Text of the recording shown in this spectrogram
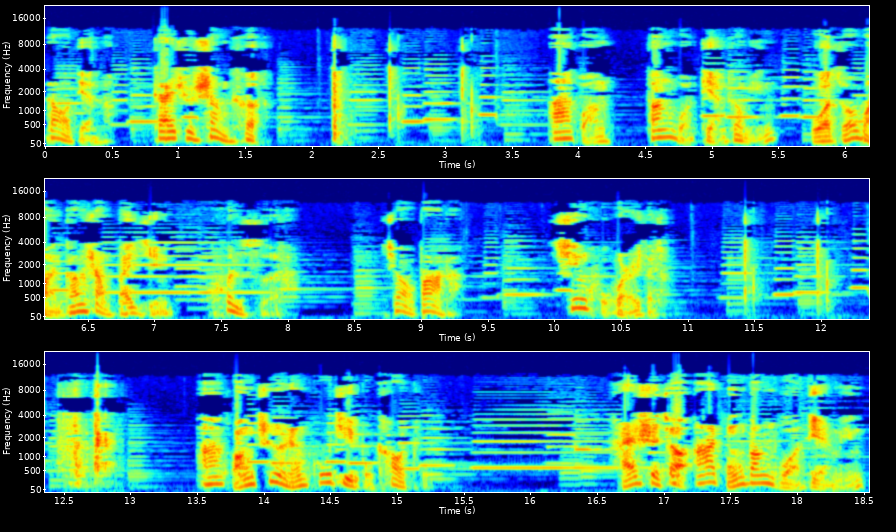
到点了，该去上课了。阿广，帮我点个名。我昨晚刚上白银，困死了。叫爸爸，辛苦儿子了。阿黄这人估计不靠谱，还是叫阿红帮我点名。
